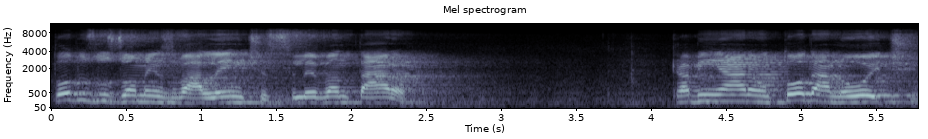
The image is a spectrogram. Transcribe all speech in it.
todos os homens valentes se levantaram, caminharam toda a noite,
